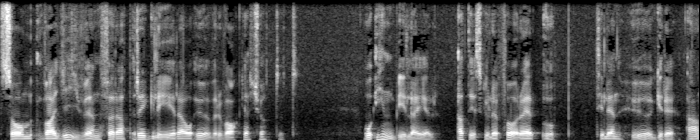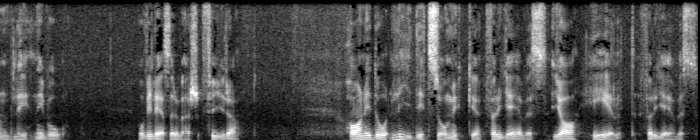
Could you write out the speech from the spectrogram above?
som var given för att reglera och övervaka köttet och inbilla er att det skulle föra er upp till en högre andlig nivå? Och vi läser vers 4. Har ni då lidit så mycket förgäves, ja, helt förgäves?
